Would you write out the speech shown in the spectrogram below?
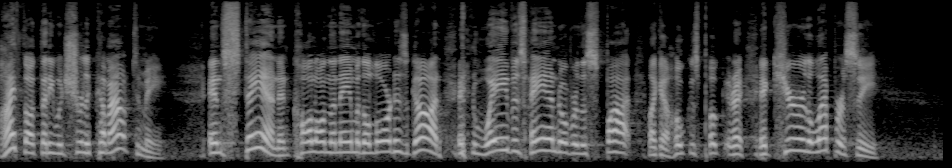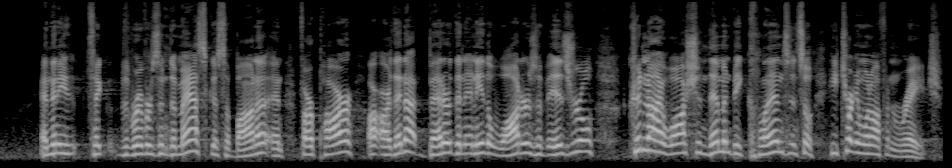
I thought that he would surely come out to me and stand and call on the name of the Lord his God and wave his hand over the spot like a hocus pocus right, and cure the leprosy. And then he take the rivers in Damascus, Abana and Pharpar. Are, are, they not better than any of the waters of Israel? Couldn't I wash in them and be cleansed? And so he turned and went off in rage.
